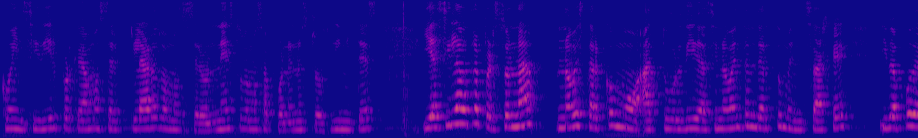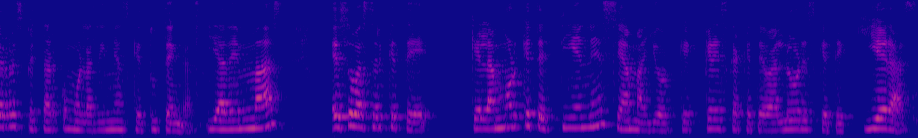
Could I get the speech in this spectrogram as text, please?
coincidir porque vamos a ser claros, vamos a ser honestos, vamos a poner nuestros límites. Y así la otra persona no va a estar como aturdida, sino va a entender tu mensaje y va a poder respetar como las líneas que tú tengas. Y además, eso va a hacer que te que el amor que te tienes sea mayor, que crezca, que te valores, que te quieras,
